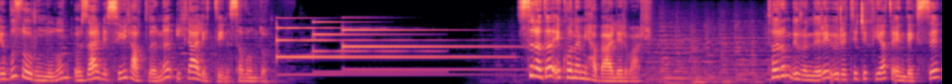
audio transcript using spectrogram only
ve bu zorunluluğun özel ve sivil haklarını ihlal ettiğini savundu. Sırada ekonomi haberleri var. Tarım ürünleri üretici fiyat endeksi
